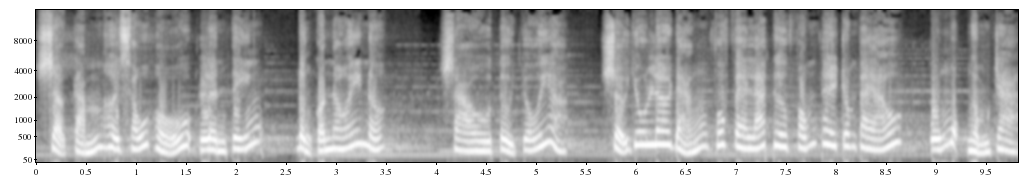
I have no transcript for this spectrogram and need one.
Sở Cẩm hơi xấu hổ lên tiếng, đừng có nói nữa. Sao từ chối à? Sở Du lơ đãng vuốt ve lá thư phóng thê trong tay áo, uống một ngụm trà.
